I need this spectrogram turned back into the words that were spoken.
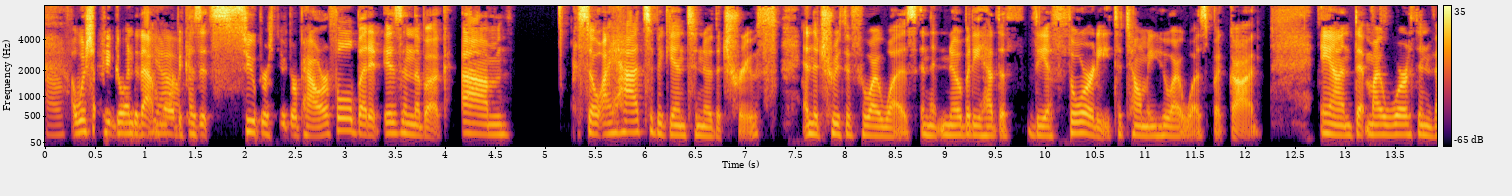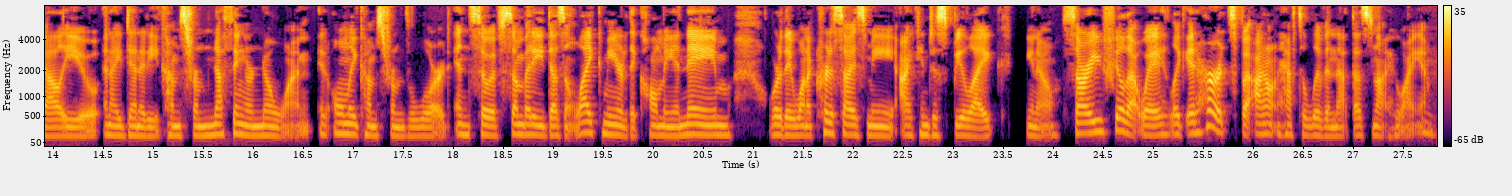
that's I wish I could go into that Yeah. more because it's super, super powerful, but it is in the book. Um, so I had to begin to know the truth and the truth of who I was, and that nobody had the the authority to tell me who I was but God, and that my worth and value and identity comes from nothing or no one. It only comes from the Lord. And so if somebody doesn't like me or they call me a name or they want to criticize me, I can just be like, you know, sorry you feel that way. Like it hurts, but I don't have to live in that. That's not who I am. Mm.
